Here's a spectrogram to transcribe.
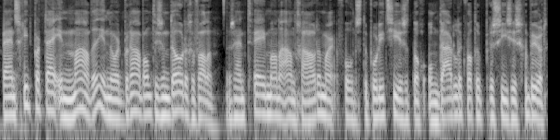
Bij een schietpartij in Maden in Noord-Brabant is een dode gevallen. Er zijn twee mannen aangehouden, maar volgens de politie is het nog onduidelijk wat er precies is gebeurd.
